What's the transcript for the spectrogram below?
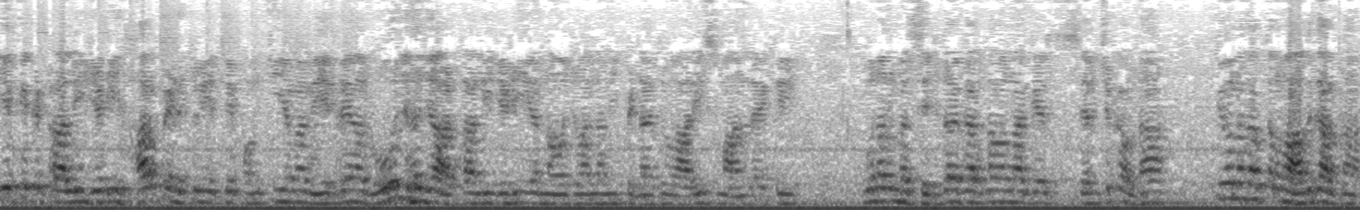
ਇੱਕ ਇੱਕ ਟਰਾਲੀ ਜਿਹੜੀ ਹਰ ਪਿੰਡ ਚੋਂ ਹੀ ਇੱਥੇ ਪਹੁੰਚੀ ਹੈ ਮੈਂ ਵੇਖ ਰਿਹਾ, ਰੋਜ਼ ਹਜ਼ਾਰ ਟਰਾਲੀ ਜਿਹੜੀ ਆ ਨੌਜਵਾਨਾਂ ਦੀ ਪਿੰਡਾਂ ਚੋਂ ਆ ਰਹੀ ਸਮਾਨ ਲੈ ਕੇ। ਉਹਨਾਂ ਨੂੰ ਮੈਂ ਸਿਜਦਾ ਕਰਦਾ, ਉਹਨਾਂ ਅੱਗੇ ਸਿਰ ਝੁਕਾਉਂਦਾ। ਕਿ ਉਹਨਾਂ ਦਾ ਧੰਨਵਾਦ ਕਰਦਾ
